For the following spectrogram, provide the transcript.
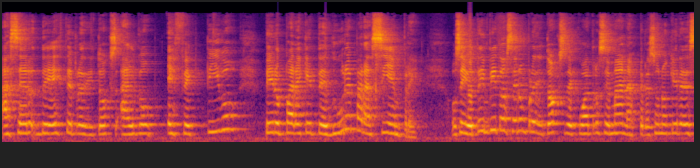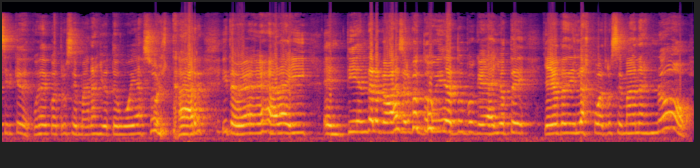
a hacer de este Preditox algo efectivo, pero para que te dure para siempre. O sea, yo te invito a hacer un preditox de cuatro semanas, pero eso no quiere decir que después de cuatro semanas yo te voy a soltar y te voy a dejar ahí. Entiende lo que vas a hacer con tu vida tú, porque ya yo te, ya yo te di las cuatro semanas. No.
